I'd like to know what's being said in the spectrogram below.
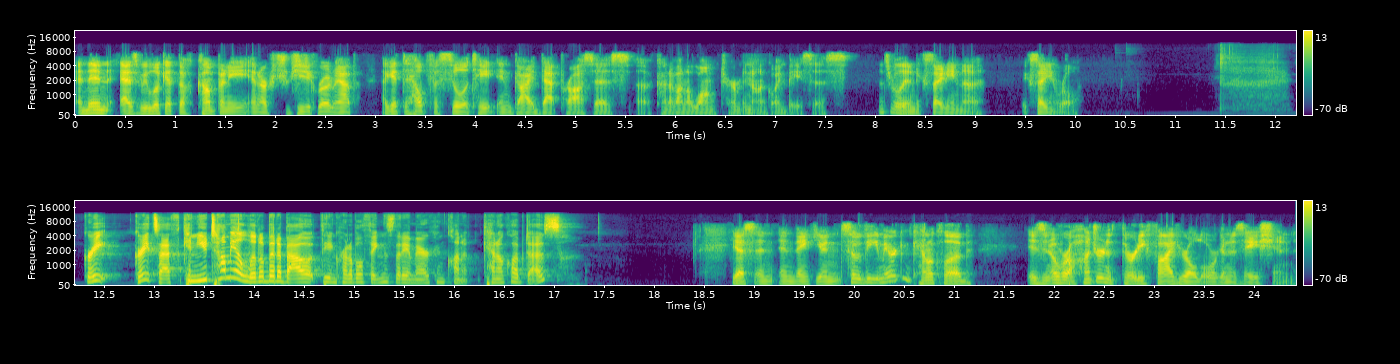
And then as we look at the company and our strategic roadmap, I get to help facilitate and guide that process uh, kind of on a long-term and ongoing basis. It's really an exciting, uh, exciting role. Great, great, Seth. Can you tell me a little bit about the incredible things that the American Kennel Club does? Yes, and, and thank you. And so the American Kennel Club is an over 135 year old organization,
